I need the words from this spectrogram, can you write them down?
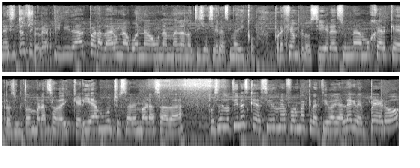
Necesitas de creatividad para dar una buena o una mala noticia si eres médico. Por ejemplo, si eres una mujer que resultó embarazada y quería mucho estar embarazada, pues se lo tienes que decir de una forma creativa y alegre. Pero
